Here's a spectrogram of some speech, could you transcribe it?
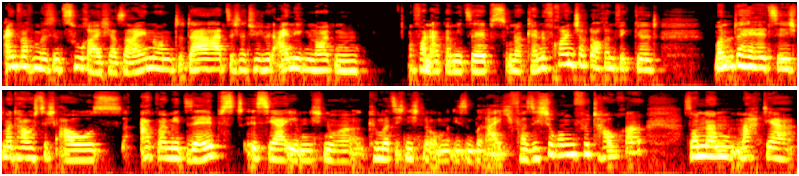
einfach ein bisschen zureicher sein. Und da hat sich natürlich mit einigen Leuten von Aquamid selbst so eine kleine Freundschaft auch entwickelt. Man unterhält sich, man tauscht sich aus. Aquamid selbst ist ja eben nicht nur, kümmert sich nicht nur um diesen Bereich Versicherungen für Taucher, sondern macht ja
